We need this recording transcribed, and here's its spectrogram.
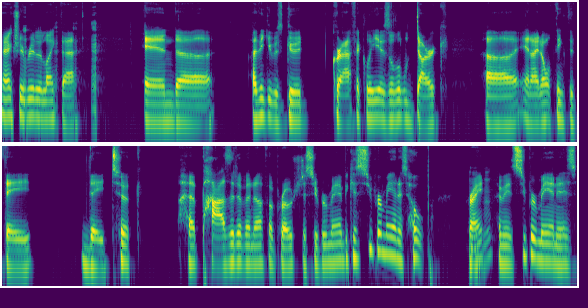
I actually really liked that, and uh, I think it was good graphically. It was a little dark, uh, and I don't think that they they took a positive enough approach to Superman because Superman is hope, right? Mhm. I mean, Superman is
